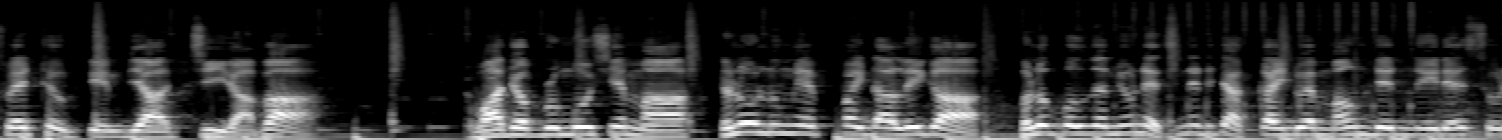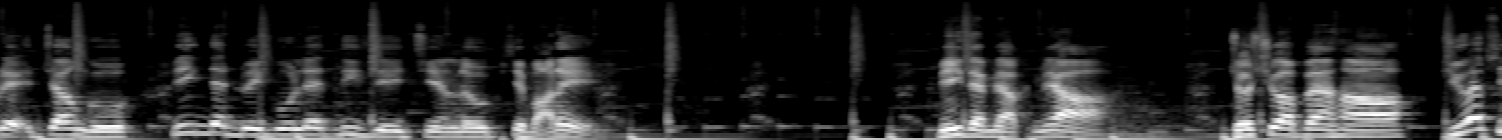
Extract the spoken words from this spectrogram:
ဆွဲထုတ်တင်ပြကြည့်တာပါ။ ကဘာကျော် promotion မှာဒီလိုလူငယ် fighter လေးကဘယ်လိုပုံစံမျိုးနဲ့စနစ်တကျကင်တွယ် mountain နေတယ်ဆိုတဲ့အကြောင်းကိုပြည်သက်တွေကိုလည်းသိစေချင်လို့ဖြစ်ပါတယ်။ပြည်သက်များခင်ဗျာ Joshua Ban ဟာ UFC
